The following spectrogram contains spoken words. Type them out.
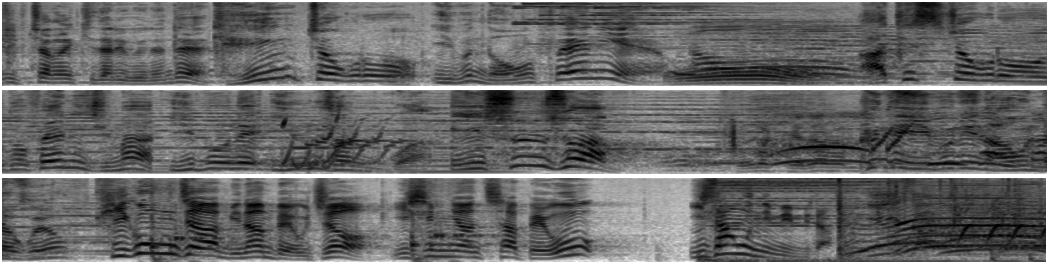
입장을 기다리고 있는데 개인적으로 이분 너무 팬이에요. 아티스트적으로도 팬이지만 이분의 인성과 이 순수함. 정말 대단한. 근데 이분이 나온다고요? 귀공자 미남 배우죠. 20년 차 배우 이상우님입니다. 이쪽으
